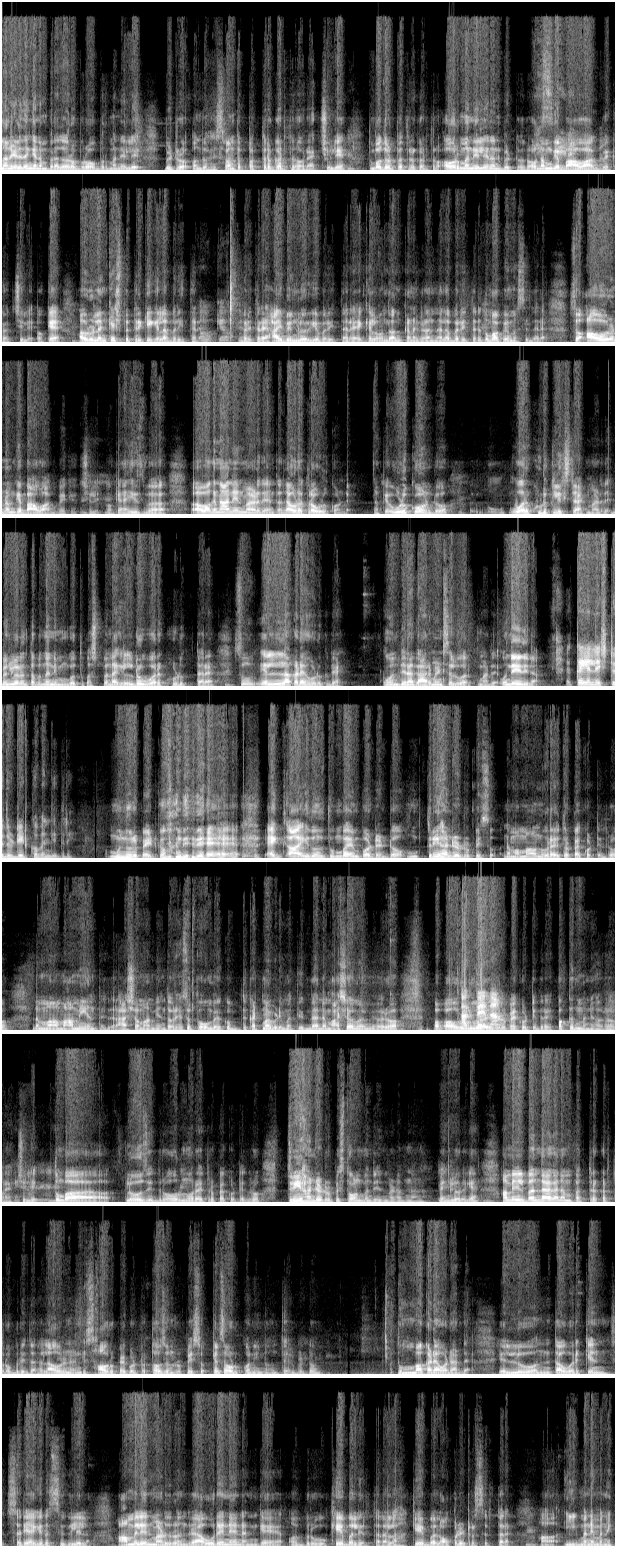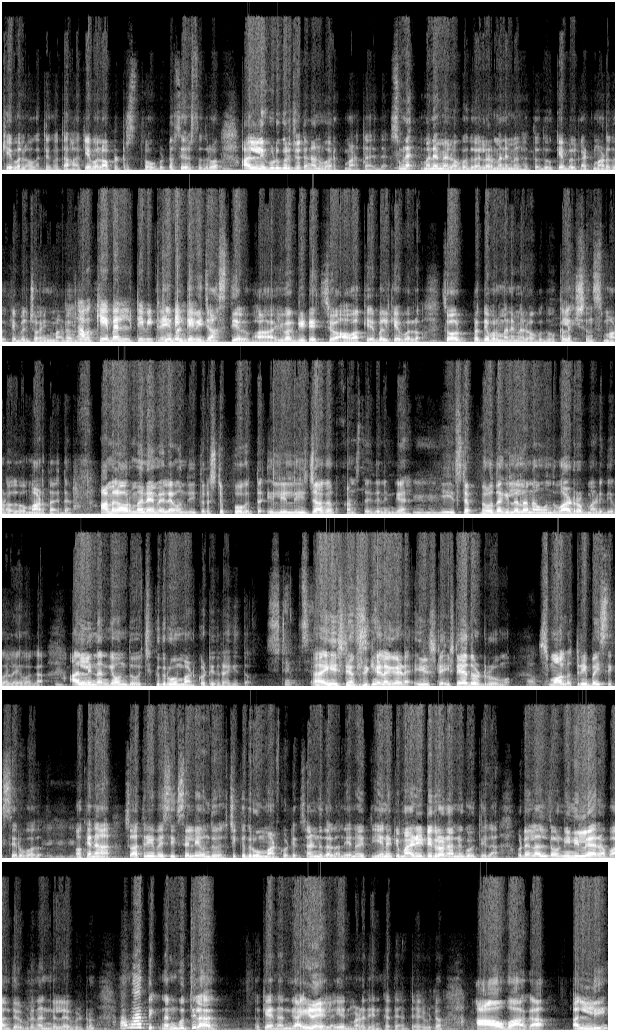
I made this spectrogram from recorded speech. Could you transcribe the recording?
ನಾನು ಹೇಳಿದಂಗೆ ನಮ್ಮ ಬ್ರದರ್ ಒಬ್ಬರು ಒಬ್ಬರು ಮನೇಲಿ ಬಿಟ್ಟರು ಒಂದು ಹೆಸರಾಂತ ಪತ್ರಕರ್ತರು ಅವ್ರು ಆ್ಯಕ್ಚುಲಿ ತುಂಬ ದೊಡ್ಡ ಪತ್ರಕರ್ತರು. ಅವ್ರ ಮನೇಲಿ ನಾನು ಬಿಟ್ಟರು. ಅವ್ರು ನಮಗೆ ಭಾವ ಆಗಬೇಕು ಆ್ಯಕ್ಚುಲಿ ಓಕೆ ಅವರು ಲಂಕೇಶ್ ಪತ್ರಿಕೆಗೆಲ್ಲ ಬರೀತಾರೆ. ಬರೀತಾರೆ. ಹಾಯ್ ಬೆಂಗಳೂರಿಗೆ ಬರೀತಾರೆ. ಕೆಲವೊಂದು ಅಂಕಣಗಳನ್ನೆಲ್ಲ ಬರೀತಾರೆ. ತುಂಬ ಫೇಮಸ್ ಇದ್ದಾರೆ. ಸೊ ಅವರು ನಮಗೆ ಭಾವ ಆಗಬೇಕು ಆ್ಯಕ್ಚುಲಿ ಓಕೆ ಈಸ್ ಅವಾಗ ನಾನೇನು ಮಾಡಿದೆ ಅಂತಂದರೆ ಅವ್ರ ಹತ್ರ ಉಳ್ಕೊಂಡೆ ಓಕೆ ಉಳ್ಕೊಂಡು ವರ್ಕ್ ಹುಡುಕ್ಲಿಕ್ಕೆ ಸ್ಟಾರ್ಟ್ ಮಾಡಿದೆ. ಬೆಂಗಳೂರು ಅಂತ ಬಂದಾಗ ನಿಮ್ಗೆ ಗೊತ್ತು. ಫಸ್ಟ್ ಬಂದಾಗ ಎಲ್ಲರೂ ವರ್ಕ್ ಹುಡುಕ್ತಾರೆ. ಸೊ ಎಲ್ಲ ಕಡೆ ಹುಡುಕಿದೆ. ಒಂದಿನ ಗಾರ್ಮೆಂಟ್ಸಲ್ಲಿ ವರ್ಕ್ ಮಾಡಿದೆ. ಒಂದೇ ದಿನ. ಕೈಯಲ್ಲಿ ಎಷ್ಟು ದುಡ್ಡು ಇಟ್ಕೊ ಬಂದಿದ್ರಿ? ಮುನ್ನೂರು ರೂಪಾಯಿ ಇಟ್ಕೊಂಡ್ಬಂದಿದ್ದೆ ಎಗ್ ಇದೊಂದು ತುಂಬ ಇಂಪಾರ್ಟೆಂಟು ತ್ರೀ ಹಂಡ್ರೆಡ್ ರುಪೀಸು ನಮ್ಮಮ್ಮ ನೂರೈವತ್ತು ರೂಪಾಯಿ ಕೊಟ್ಟಿದ್ರು. ನಮ್ಮ ಮಾಮಿ ಅಂತ ಇದ್ದಾರೆ ಆಶಾ ಮಾಮಿ ಅಂತ ಅವ್ರ ಹೆಸರು ತೊಗೊಬೇಕು. ಕಟ್ ಮಾಡಿಬಿಡಿ ಮತ್ತಿಂದ ನಮ್ಮ ಆಶಾ ಮಾಮಿ ಅವರು. ಪಾಪ ಅವರು ನೂರೈವತ್ತು ರೂಪಾಯಿ ಕೊಟ್ಟಿದ್ರು ಪಕ್ಕದ ಮನೆಯವರು ಅವ್ರು ಆ್ಯಕ್ಚುಲಿ ತುಂಬ ಕ್ಲೋಸ್ ಇದ್ದರು ಅವ್ರು ನೂರೈವತ್ತು ರೂಪಾಯಿ ಕೊಟ್ಟಿದ್ದರು ತ್ರೀ ಹಂಡ್ರೆಡ್ ರುಪೀಸ್ ತೊಗೊಂಡು ಬಂದಿದ್ದೆ ಮೇಡಮ್ ನಾನು ಬೆಂಗಳೂರಿಗೆ. ಆಮೇಲೆ ಇಲ್ಲಿ ಬಂದಾಗ ನಮ್ಮ ಪತ್ರಕರ್ತರು ಒಬ್ಬರು ಇದ್ದಾರಲ್ಲ ಅವರು ನನಗೆ ಸಾವಿರ ರೂಪಾಯಿ ಕೊಟ್ಟರು ತೌಸಂಡ್ ರುಪೀಸು ಕೆಲಸ ಹುಡ್ಕೊ ನೀನು ಅಂತ ಹೇಳ್ಬಿಟ್ಟು. ತುಂಬ ಕಡೆ ಓಡಾಡಿದೆ. ಎಲ್ಲೂ ಅಂಥ ವರ್ಕಿನ್ ಸರಿಯಾಗಿರೋದು ಸಿಗಲಿಲ್ಲ. ಆಮೇಲೆ ಏನು ಮಾಡಿದ್ರು ಅಂದರೆ ಅವರೇನೆ ನನಗೆ ಒಬ್ಬರು ಕೇಬಲ್ ಇರ್ತಾರಲ್ಲ ಕೇಬಲ್ ಆಪ್ರೇಟರ್ಸ್ ಇರ್ತಾರೆ. ಈ ಮನೆ ಮನೆ ಕೇಬಲ್ ಹೋಗುತ್ತೆ ಗೊತ್ತಾ? ಆ ಕೇಬಲ್ ಆಪ್ರೇಟರ್ಸ್ ಹೋಗ್ಬಿಟ್ಟು ಸೇರಿಸಿದ್ರು. ಅಲ್ಲಿ ಹುಡುಗರ ಜೊತೆ ನಾನು ವರ್ಕ್ ಮಾಡ್ತಾ ಇದ್ದೆ. ಸುಮ್ಮನೆ ಮನೆ ಮೇಲೆ ಹೋಗೋದು ಎಲ್ಲರ ಮನೆ ಮೇಲೆ ಹತ್ತೋದು ಕೇಬಲ್ ಕಟ್ ಮಾಡೋದು ಕೇಬಲ್ ಜಾಯಿನ್ ಮಾಡೋದು. Cable TV cable T V ಜಾಸ್ತಿ ಅಲ್ವಾ? ಇವಾಗ ಡಿ ಟಿ ಎಚ್ ಆವಾಗ ಕೇಬಲ್. ಕೇಬಲ್ಲು ಸೊ ಅವ್ರು ಪ್ರತಿಯೊಬ್ಬರ ಮನೆ ಮೇಲೆ ಹೋಗೋದು ಕಲೆಕ್ಷನ್ಸ್ ಮಾಡೋದು ಮಾಡ್ತಾ ಇದ್ದೆ. ಆಮೇಲೆ ಅವ್ರ ಮನೆ ಮೇಲೆ ಒಂದು ಈ ಥರ ಸ್ಟೆಪ್ ಹೋಗುತ್ತೆ. ಇಲ್ಲಿ ಇಲ್ಲಿ ಈ ಜಾಗ ಕಾಣಿಸ್ತಾ ಇದೆ ನಿಮಗೆ? ಈ ಸ್ಟೆಪ್ ಹೋದಾಗ ಇಲ್ಲೆಲ್ಲ ನಾವು ಒಂದು ವಾರ್ಡ್ರೋಬ್ ಮಾಡಿದ್ದೀವಲ್ಲ ಇವಾಗ. ಅಲ್ಲಿ ನನಗೆ ಒಂದು ಚಿಕ್ಕದು ರೂಮ್ ಮಾಡಿಕೊಟ್ಟಿದ್ರಾಗಿತ್ತು. ಈ ಸ್ಟೆಪ್ಸ್ ಕೆಳಗಡೆ. ಇಷ್ಟೇ ಇಷ್ಟೇ ದೊಡ್ಡ room small three by six ಇರ್ಬೋದು. ಓಕೆನಾ ಸೊ ಆ ತ್ರೀ ಬೈ ಸಿಕ್ಸಲ್ಲಿ ಒಂದು ಚಿಕ್ಕದು ರೂಮ್ ಮಾಡಿಕೊಟ್ಟಿದ್ದು. ಸಣ್ಣದಲ್ಲ ಒಂದು ಏನೋ ಇತ್ತು. ಏನಕ್ಕೆ ಮಾಡಿಟ್ಟಿದ್ರೋ ನನಗೆ ಗೊತ್ತಿಲ್ಲ. ಒಟ್ಟಲ್ಲಿ ಅಲ್ಲಿ ತಗೊಂಡು ನೀನು ಇಲ್ಲೇ ಇರಪ್ಪ ಅಂತ ಹೇಳ್ಬಿಟ್ಟು ನನಗೆಲ್ಲ ಹೇಳ್ಬಿಟ್ರು. ಐ ಆಮ್ ಹ್ಯಾಪಿ ನನಗೆ ಗೊತ್ತಿಲ್ಲ ಓಕೆ ನನಗೆ ಐಡಿಯಾ ಇಲ್ಲ ಏನು ಮಾಡೋದು ಏನು ಕತೆ ಅಂತ ಹೇಳ್ಬಿಟ್ಟು. ಆವಾಗ ಅಲ್ಲಿ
